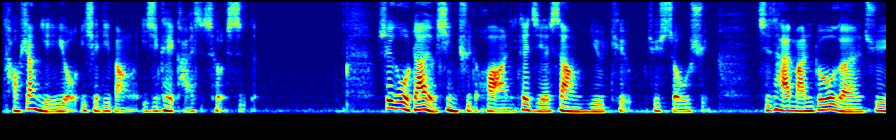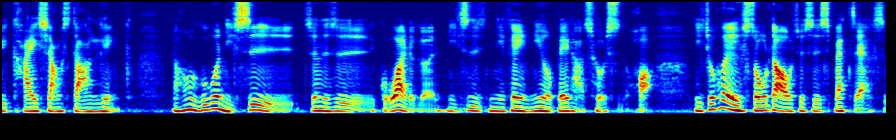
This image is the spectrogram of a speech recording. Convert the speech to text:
好像也有一些地方已经可以开始测试的。所以，如果大家有兴趣的话，你可以直接上 YouTube 去搜寻，其实还蛮多人去开箱 Starlink。然后，如果你是真的是国外的人，你是你可以你有 beta 测试的话，你就会收到就是 SpaceX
